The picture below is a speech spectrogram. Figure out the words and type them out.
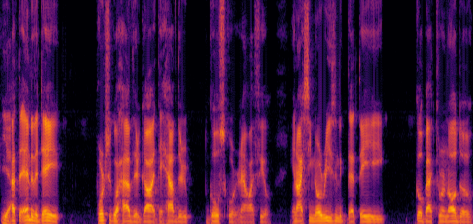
yeah. At the end of the day, Portugal have their guy. They have their goal scorer now. I feel, and I see no reason that they go back to Ronaldo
